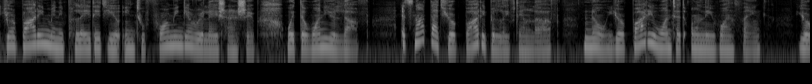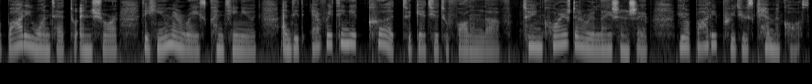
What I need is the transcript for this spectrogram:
your body manipulated you into forming a relationship with the one you love. It's not that your body believed in love. No, your body wanted only one thing your body wanted to ensure the human race continued and did everything it could to get you to fall in love. To encourage the relationship, your body produced chemicals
